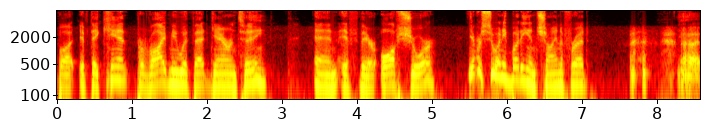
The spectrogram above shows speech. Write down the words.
But if they can't provide me with that guarantee, and if they're offshore, you ever sue anybody in China, Fred? uh,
